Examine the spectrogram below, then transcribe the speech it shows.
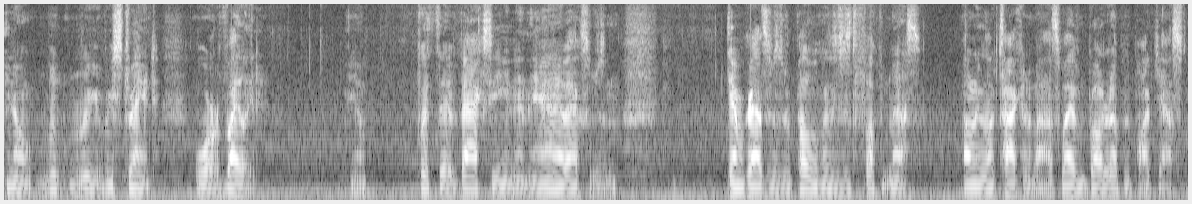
you know, re- restrained or violated, you know, with the vaccine and the anti-vaxxers and Democrats versus Republicans is just a fucking mess. I don't even like talking about it. That's why I haven't brought it up in the podcast.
